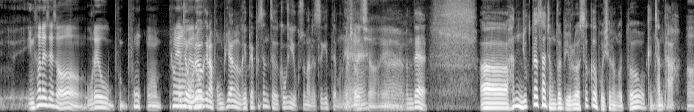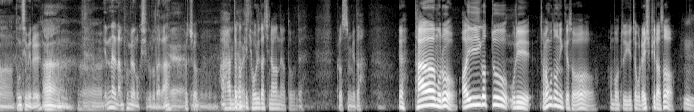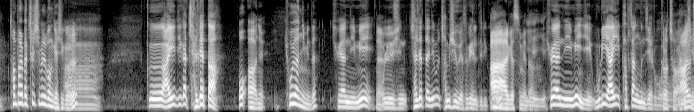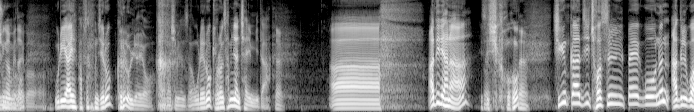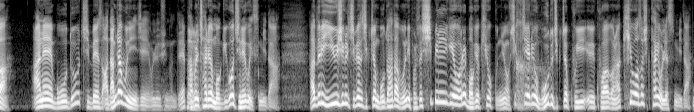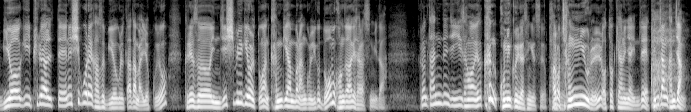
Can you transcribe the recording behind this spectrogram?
인터넷에서 우레오 풍, 어, 평양면 그렇죠. 우려옥이나 봉피향은 거의 100% 고기 육수만을 쓰기 때문에. 그렇죠, 그렇죠. 예. 아, 근데 어, 한 6대 4 정도 비율로 섞어 보시는 것도 괜찮다. 어, 동치미를 아, 옛날 남포면 옥식으로다가 예. 그렇죠. 음, 아 안타깝게 겨울이 다 지나갔네요 또 근데 그렇습니다. 예 다음으로 아 이것도 우리 자방구동님께서 한번 또 이게 자꾸 레시피라서 음. 1871번 게시글 아, 그 아이디가 잘 됐다. 어 아, 아니 효야 님인데 효야 님이 네. 올려 주신 잘 됐다 님은 잠시 후에 소개를 드리고. 아 알겠습니다. 예, 예. 효야 님이 이제 우리 아이 밥상 문제로. 그렇죠. 제목으로 중요합니다 이거. 우리 아이 밥상 문제로 글을 올려요. 하시면서 올해로 결혼 3년 차입니다. 네. 아 아들이 하나 있으시고 네. 지금까지 젖을 빼고는 아들과 아내 모두 집에서 아 남자분이 이제 올려주신 건데 밥을 네. 차려 먹이고 지내고 있습니다. 아들이 이유식을 집에서 직접 모두 하다 보니 벌써 11개월을 먹여 키웠군요. 식재료 모두 직접 구이, 구하거나 키워서 식탁에 올렸습니다. 미역이 필요할 때는 시골에 가서 미역을 따다 말렸고요. 그래서인지 11개월 동안 감기 한 번 안 걸리고 너무 건강하게 자랐습니다. 그런데 한데 이 상황에서 큰 고민거리가 생겼어요. 바로 음. 장류를 어떻게 하느냐인데 된장, 간장.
